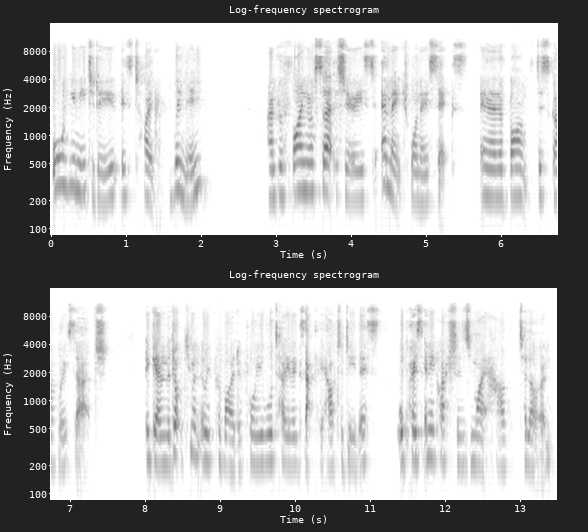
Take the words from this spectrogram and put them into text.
all you need to do is type women and refine your search series to MH106 in an advanced discovery search. Again, the document that we provided for you will tell you exactly how to do this or post any questions you might have to Lauren.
